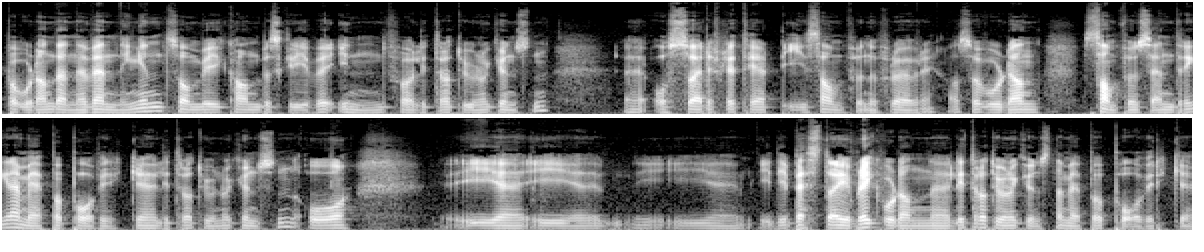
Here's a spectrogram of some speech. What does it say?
på hvordan denne vendingen, som vi kan beskrive innenfor litteraturen og kunsten, eh, også er reflektert i samfunnet for øvrig. Altså hvordan samfunnsendringer er med på å påvirke litteraturen og kunsten, og i, i, i, i de beste øyeblikk hvordan litteraturen og kunsten er med på å påvirke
